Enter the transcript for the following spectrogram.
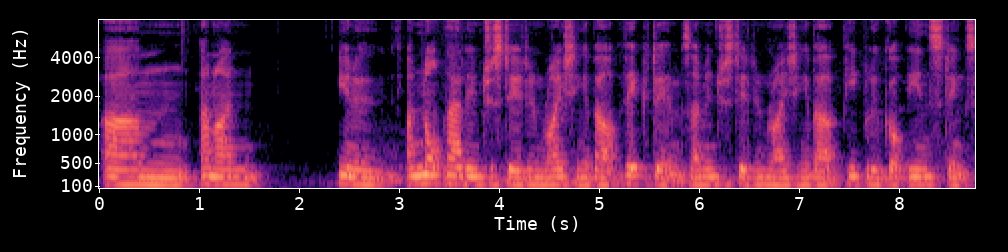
Um, and I'm you know, I'm not that interested in writing about victims. I'm interested in writing about people who've got the instincts,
